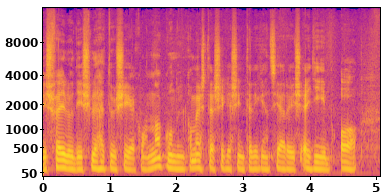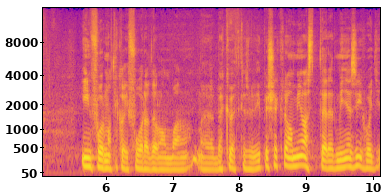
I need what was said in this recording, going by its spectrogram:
és fejlődési lehetőségek vannak, gondoljunk a mesterséges intelligenciára és egyéb a informatikai forradalomban bekövetkező lépésekre, ami azt eredményezi, hogy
